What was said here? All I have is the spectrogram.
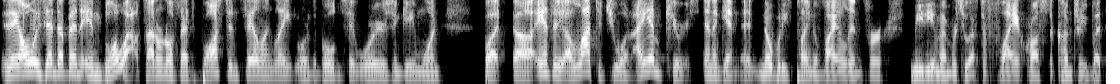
They always end up in, in blowouts. I don't know if that's Boston failing late or the Golden State Warriors in game one. But uh, Anthony, a lot to chew on. I am curious. And again, eh, nobody's playing a violin for media members who have to fly across the country. But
